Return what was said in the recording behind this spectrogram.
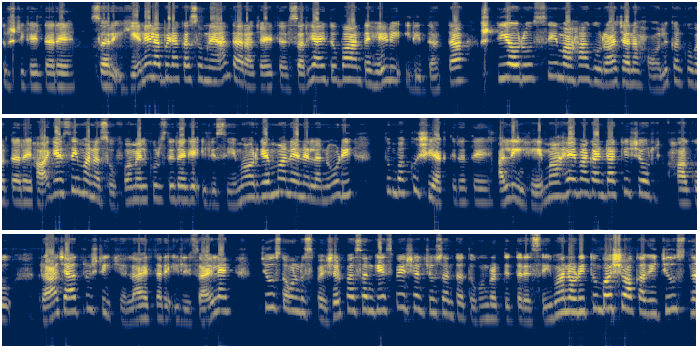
ದೃಷ್ಟಿ ಕೇಳ್ತಾರೆ. ಸರಿ, ಏನಿಲ್ಲ ಬಿಡಕ ಸುಮ್ನೆ, ಅಂತ ರಾಜ ಹೇಳ್ತಾರೆ. ಸರಿ ಆಯ್ತು, ಬಾ, ಅಂತ ಹೇಳಿ ಇಲ್ಲಿ ದತ್ತ ದೃಷ್ಟಿ ಅವರು ಸೀಮಾ ಹಾಗೂ ರಾಜನ ಹಾಲ್ ಕರ್ಕೊ ಬರ್ತಾರೆ. ಹಾಗೆ ಸೀಮಾನ ಸೋಫಾ ಮೇಲೆ ಕೂರಿಸಿದಂಗೆ ಇಲ್ಲಿ ಸೀಮಾ ಅವ್ರಿಗೆ ಮನೆಯನ್ನೆಲ್ಲ ನೋಡಿ ತುಂಬಾ ಖುಷಿ ಆಗ್ತಿರತ್ತೆ. ಅಲ್ಲಿ ಹೇಮಾ, ಹೇಮ ಗಂಡ ಕಿಶೋರ್ ಹಾಗೂ ರಾಜ ದೃಷ್ಟಿ ಎಲ್ಲ ಇರ್ತಾರೆ. ಇಲ್ಲಿ ಸೈಲೆಂಟ್ ಜ್ಯೂಸ್ ತಗೊಂಡು ಸ್ಪೆಷಲ್ ಪರ್ಸನ್ಗೆ ಸ್ಪೆಷಲ್ ಜ್ಯೂಸ್ ಅಂತ ತಗೊಂಡ್ ಬರ್ತಿರ್ತಾರೆ. ಸೀಮಾ ನೋಡಿ ತುಂಬಾ ಶಾಕ್ ಆಗಿ ಜ್ಯೂಸ್ನ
